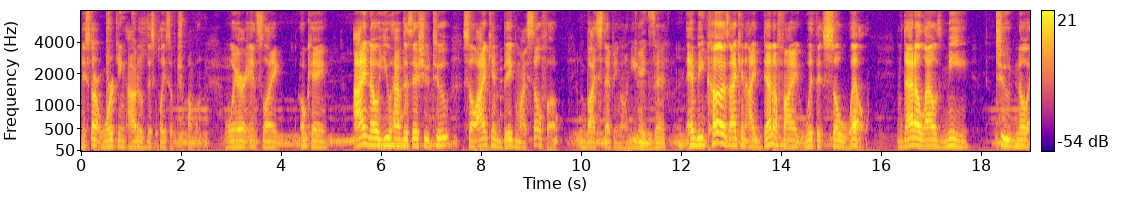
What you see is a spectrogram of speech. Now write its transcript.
they start working out of this place of trauma where it's like okay i know you have this issue too so i can big myself up by stepping on you exactly and because I can identify with it so well, that allows me to know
